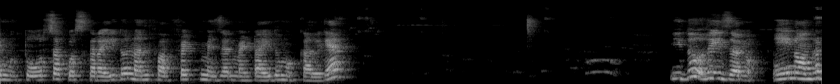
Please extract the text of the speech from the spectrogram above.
ನಿಮಗೆ ತೋರ್ಸೋಕ್ಕೋಸ್ಕರ. ಇದು ನನ್ನ ಪರ್ಫೆಕ್ಟ್ ಮೆಜರ್ಮೆಂಟ್ ಐದು ಮುಕ್ಕಾಲ್ಗೆ. ಇದು ರೀಸನು ಏನು ಅಂದರೆ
